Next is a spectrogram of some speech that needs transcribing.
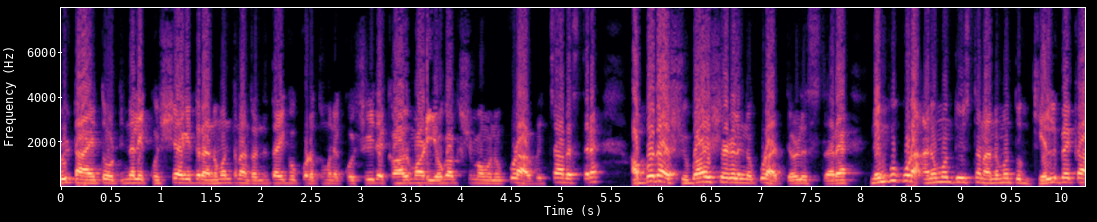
ಉಲ್ಟಾ ಆಯ್ತು. ಒಟ್ಟಿನಲ್ಲಿ ಖುಷಿಯಾಗಿದ್ದರೆ ಹನುಮಂತನ ತಂದೆ ತಾಯಿಗೂ ಕೂಡ ತುಂಬಾನೇ ಖುಷಿ ಇದೆ. ಕಾಲ್ ಮಾಡಿ ಯೋಗಕ್ಷೇಮವನ್ನು ಕೂಡ ವಿಚಾರಿಸ್ತಾರೆ. ಹಬ್ಬದ ಶುಭಾಶಯಗಳನ್ನು ಕೂಡ ತಿಳಿಸ್ತಾರೆ. ನಿಮ್ಗೂ ಕೂಡ ಹನುಮಂತ ಇಷ್ಟ ಹನುಮಂತು ಗೆಲ್ಬೇಕಾ?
